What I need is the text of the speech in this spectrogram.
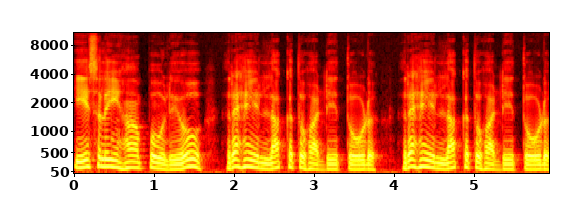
ਇਸ ਲਈ ਹਾਂ ਭੋਲਿਓ, ਰਹੇ ਲੱਕ ਤੁਹਾਡੇ ਤੋੜ, ਰਹੇ ਲੱਕ ਤੁਹਾਡੇ ਤੋੜ।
